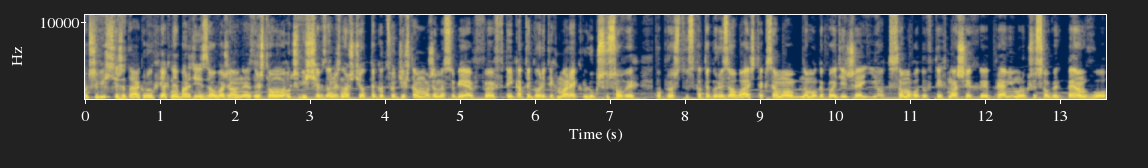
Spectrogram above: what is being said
Oczywiście, że tak. Ruch jak najbardziej jest zauważalny. Zresztą oczywiście w zależności od tego, co gdzieś tam możemy sobie w, w tej kategorii tych marek luksusowych po prostu skategoryzować, tak samo no, mogę powiedzieć, że i od samochodów tych naszych premium luksusowych BMW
